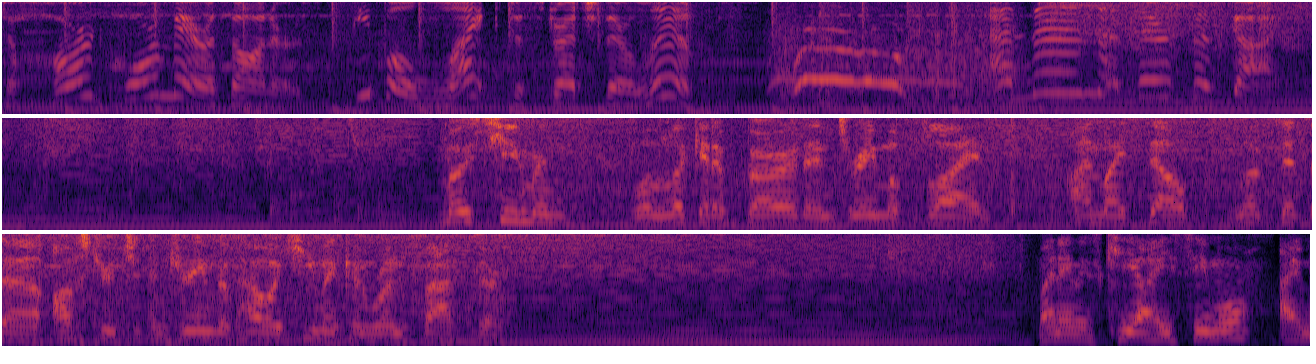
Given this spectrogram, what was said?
to hardcore marathoners, people like to stretch their limbs. And then there's this guy. Most humans will look at a bird and dream of flying. I myself looked at the ostrich and dreamed of how a human can run faster. My name is Keahi Seymour. I'm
